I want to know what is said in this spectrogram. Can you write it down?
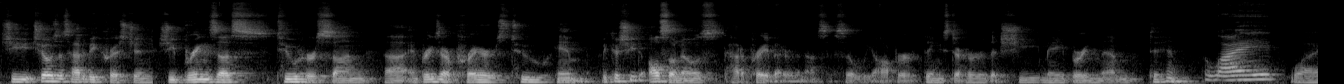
she shows us how to be Christian. She brings us to her son uh, and brings our prayers to him because she also knows how to pray better than us. So we offer things to her that she may bring them to him. Why? Why?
